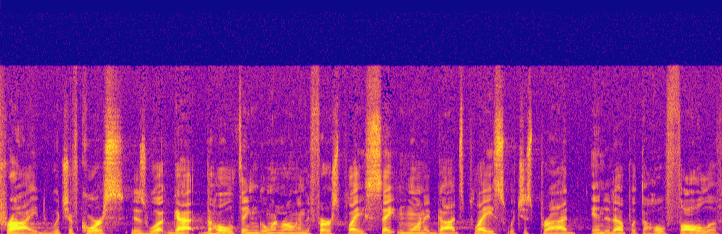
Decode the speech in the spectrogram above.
pride, which of course is what got the whole thing going wrong in the first place. Satan wanted God's place, which is pride, ended up with the whole fall of,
